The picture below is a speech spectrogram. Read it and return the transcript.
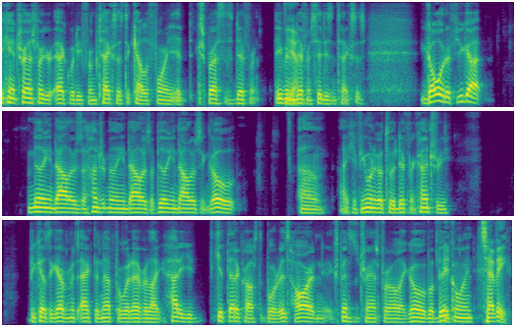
You can't transfer your equity from Texas to California. It expresses different, even Yeah. in different cities in Texas. Gold, if you got a million dollars, a hundred million dollars, a billion dollars in gold, um, like if you want to go to a different country because the government's acting up or whatever, like how do you get that across the border? It's hard and expensive to transfer all that gold. But Bitcoin, it's heavy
